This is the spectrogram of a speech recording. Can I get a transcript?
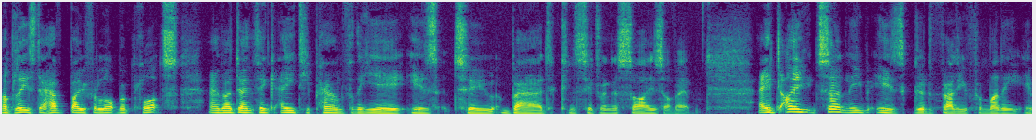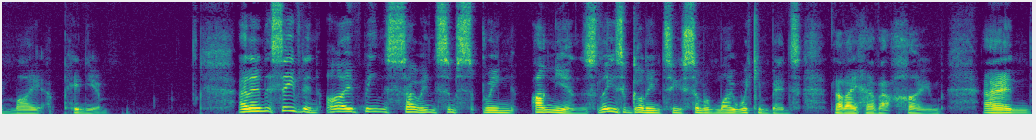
I'm pleased to have both allotment plots, and I don't think £80 for the year is too bad considering the size of it. It, it certainly is good value for money, in my opinion. And then this evening, I've been sowing some spring onions. These have gone into some of my wicking beds that I have at home, and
